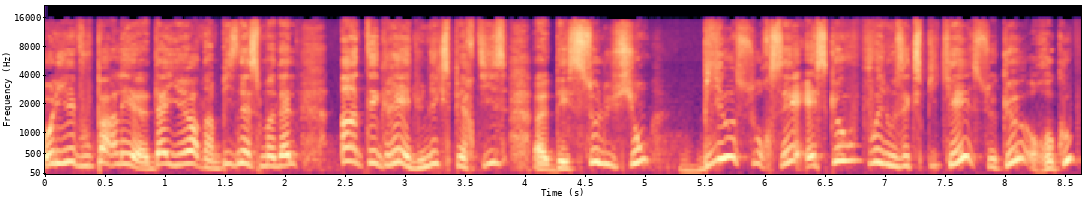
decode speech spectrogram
Olivier, vous parlez euh, d'ailleurs d'un business model intégré et d'une expertise euh, des solutions biosourcées. Est-ce que vous pouvez nous expliquer ce que recoupe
